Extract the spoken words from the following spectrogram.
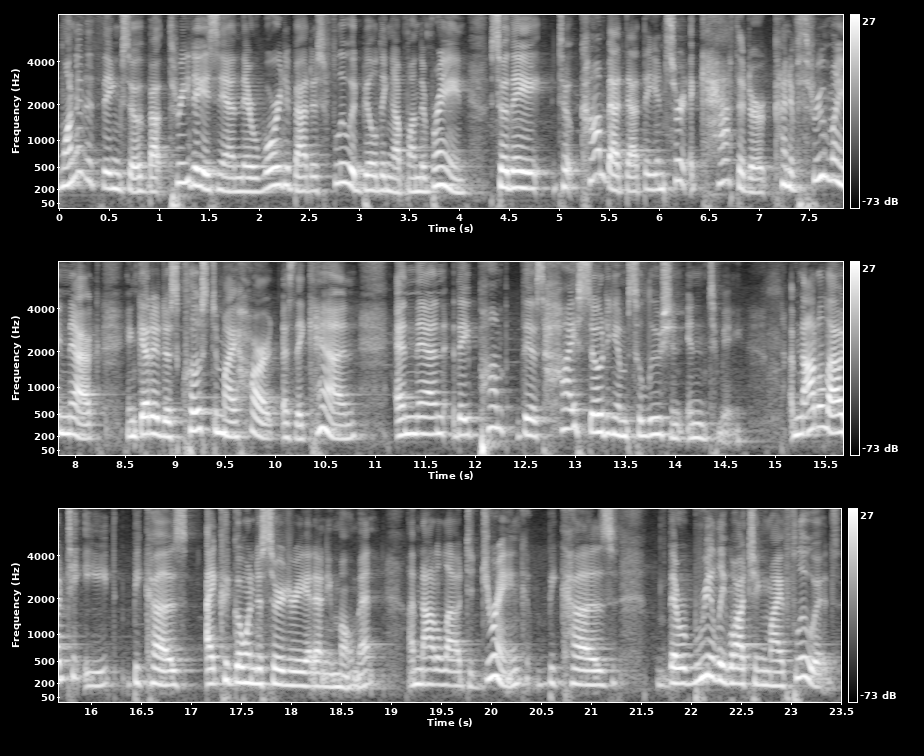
One of the things, though, about three days in, they're worried about is fluid building up on the brain. So they, to combat that, they insert a catheter kind of through my neck and get it as close to my heart as they can, and then they pump this high sodium solution into me. I'm not allowed to eat because I could go into surgery at any moment. I'm not allowed to drink because they're really watching my fluids.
